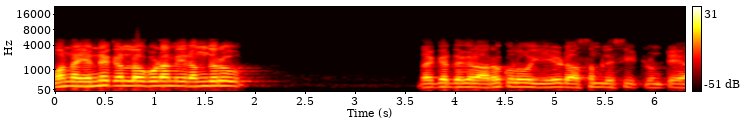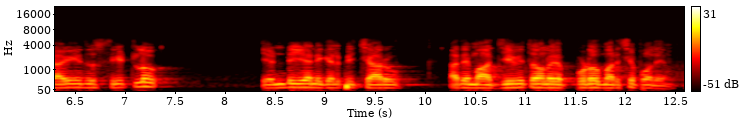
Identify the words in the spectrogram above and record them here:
మొన్న ఎన్నికల్లో కూడా మీరందరూ దగ్గర దగ్గర అరకులో ఏడు అసెంబ్లీ సీట్లుంటే ఐదు సీట్లు ఎన్డీఏని గెలిపించారు. అది మా జీవితంలో ఎప్పుడూ మర్చిపోలేము.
